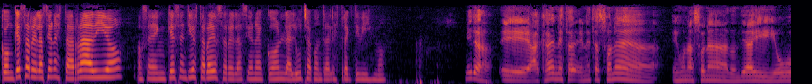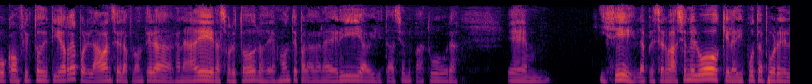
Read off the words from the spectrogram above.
¿Con qué se relaciona esta radio O sea, ¿en qué sentido esta radio se relaciona con la lucha contra el extractivismo? Mira, eh, acá en esta, en esta zona es una zona donde hay hubo conflictos de tierra por el avance de la frontera ganadera, sobre todo los desmontes para ganadería, habilitación de pastura. Em, y sí, la preservación del bosque, la disputa por, el,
